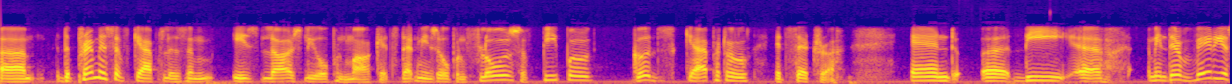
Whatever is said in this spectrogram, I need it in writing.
Um, the premise of capitalism is largely open markets. That means open flows of people, goods, capital, etc. And uh, the, uh, I mean, there are various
